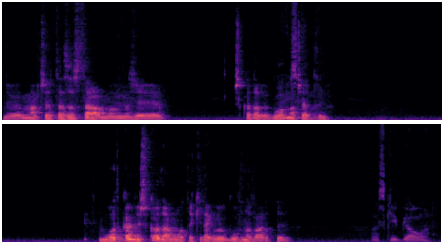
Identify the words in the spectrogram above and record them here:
No, maczeta została, mam nadzieję. Szkoda by było maczety. Młotka nie szkoda, młotek i tak był gównowarty. Let's keep going.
